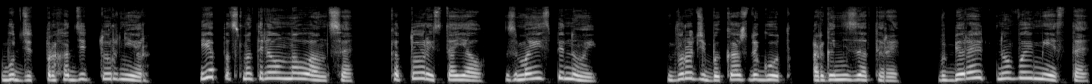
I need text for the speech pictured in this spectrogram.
будет проходить турнир? Я посмотрел на Ланса, который стоял за моей спиной. Вроде бы каждый год организаторы выбирают новое место.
